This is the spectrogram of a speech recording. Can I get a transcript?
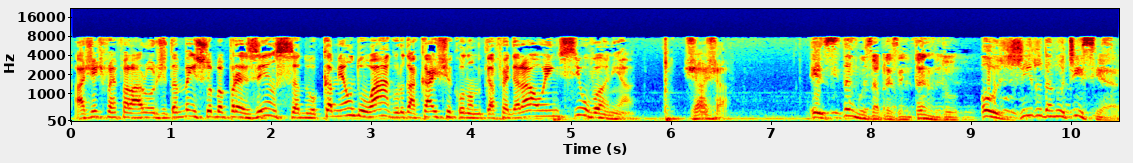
A gente vai falar hoje também sobre a presença do caminhão do agro da Caixa Econômica Federal em Silvânia. Já já. Estamos apresentando o Giro da Notícia.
